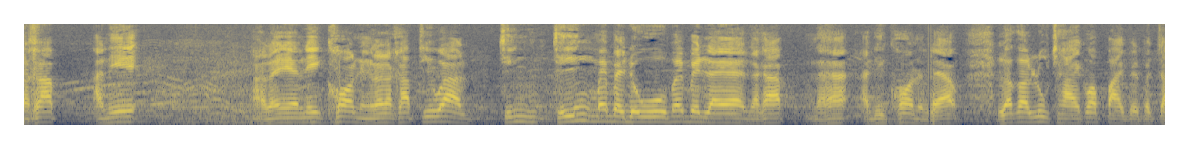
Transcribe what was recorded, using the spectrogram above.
นะครับ อันนี้อันนี้อันนี้ข้อหนึ่งแล้วนะครับที่ว่า ทิ้งทิ้งไม่ไปดูไม่ไปแลนะครับนะฮะอันนี้ข้อหนึ่งแล้ว แล้วก็ลูกชายก็ไปเป็นประจ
